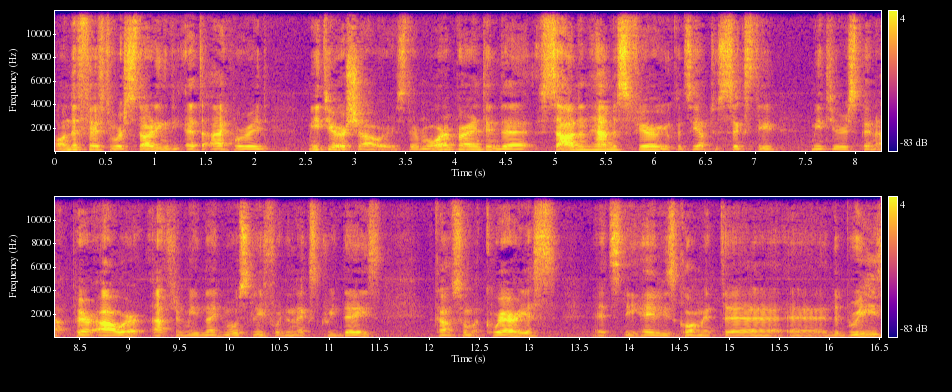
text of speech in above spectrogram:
On the 5th, we're starting the Eta Aquarid meteor showers. They're more apparent in the southern hemisphere. You can see up to 60 meteors per hour after midnight mostly for the next three days. It comes from Aquarius. It's the Halley's Comet uh, uh, debris.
